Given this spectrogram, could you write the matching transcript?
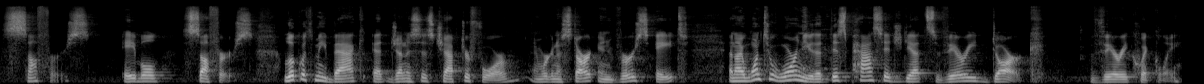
suffers. Abel suffers. Look with me back at Genesis chapter 4, and we're going to start in verse 8. And I want to warn you that this passage gets very dark very quickly.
